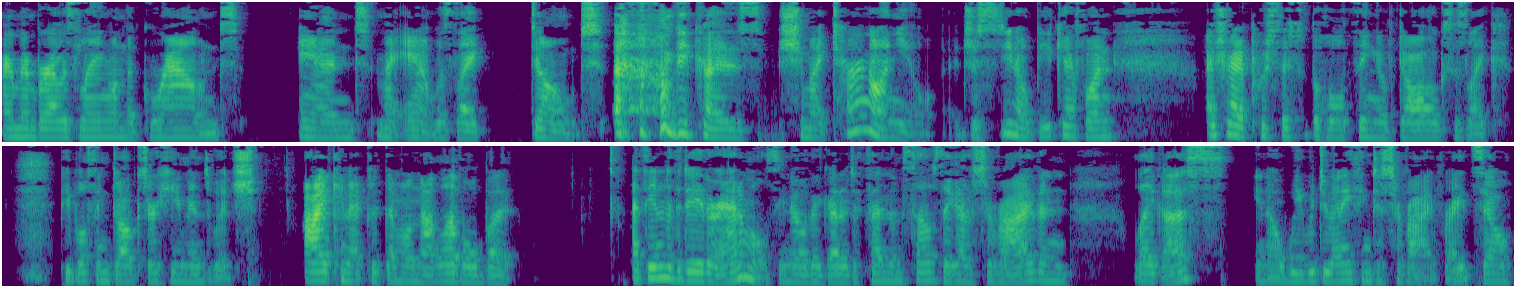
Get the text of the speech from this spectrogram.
I remember I was laying on the ground and my aunt was like, don't, because she might turn on you. Just, you know, be careful. And I try to push this with the whole thing of dogs is like, people think dogs are humans, which I connect with them on that level, but at the end of the day, they're animals, you know, they got to defend themselves, they got to survive. And like us, you know, we would do anything to survive, right? So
